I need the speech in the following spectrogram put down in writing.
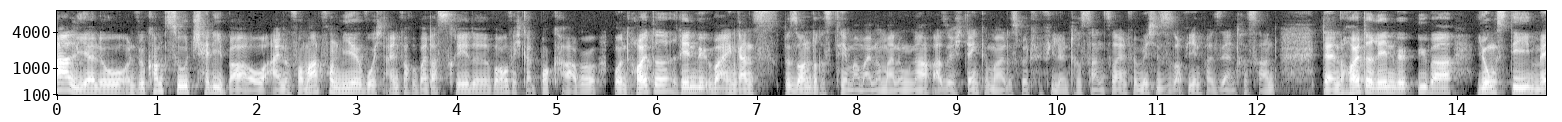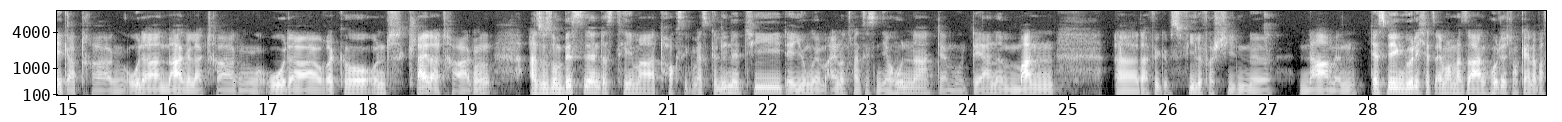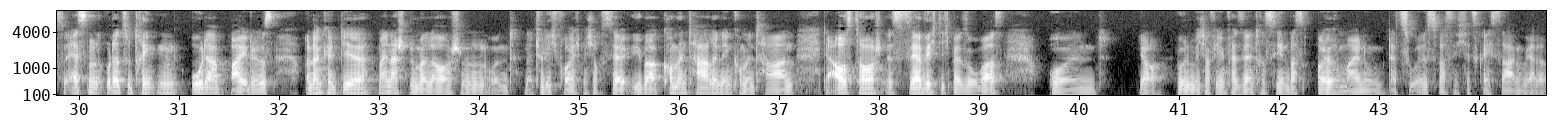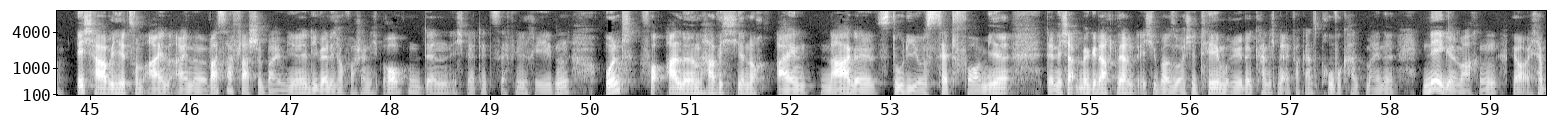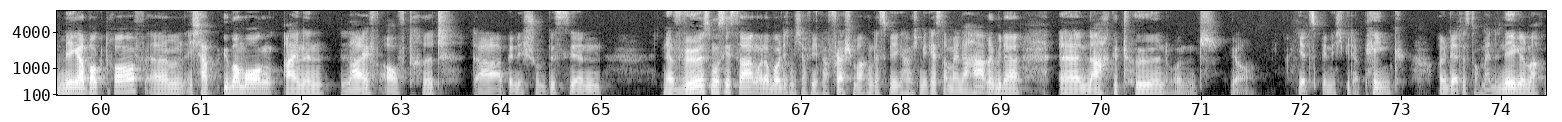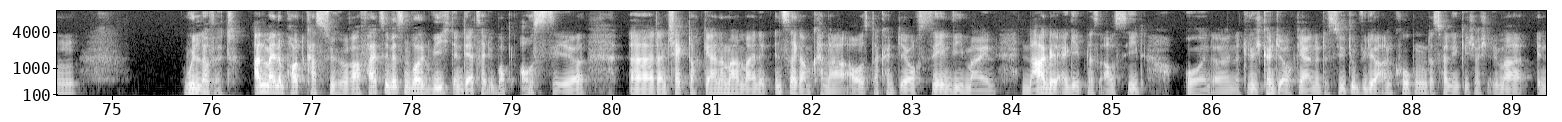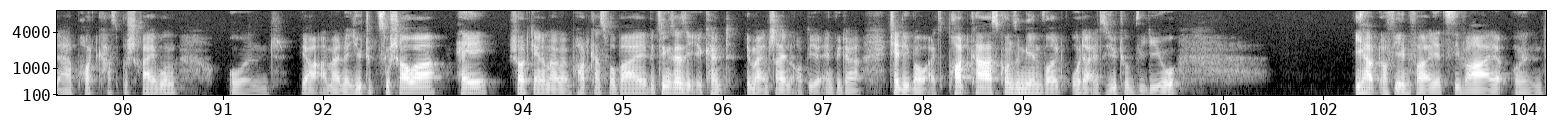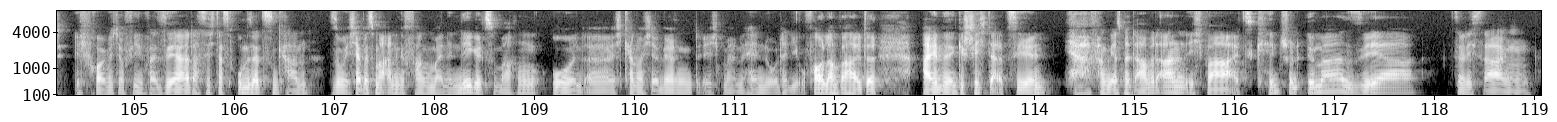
Hallo und willkommen zu Chatty Bao, einem Format von mir, wo ich einfach über das rede, worauf ich gerade Bock habe. Und heute reden wir über ein ganz besonderes Thema meiner Meinung nach. Also ich denke mal, das wird für viele interessant sein. Für mich ist es auf jeden Fall sehr interessant, denn heute reden wir über Jungs, die Make-up tragen oder Nagellack tragen oder Röcke und Kleider tragen. Also so ein bisschen das Thema Toxic Masculinity, der Junge im 21. Jahrhundert, der moderne Mann. Äh, dafür gibt es viele verschiedene Namen. Deswegen würde ich jetzt einfach mal sagen, holt euch doch gerne was zu essen oder zu trinken oder beides. Und dann könnt ihr meiner Stimme lauschen. Und natürlich freue ich mich auch sehr über Kommentare in den Kommentaren. Der Austausch ist sehr wichtig bei sowas. Und ja, würde mich auf jeden Fall sehr interessieren, was eure Meinung dazu ist, was ich jetzt gleich sagen werde. Ich habe hier zum einen eine Wasserflasche bei mir, die werde ich auch wahrscheinlich brauchen, denn ich werde jetzt sehr viel reden. Und vor allem habe ich hier noch ein Nagelstudio-Set vor mir, denn ich habe mir gedacht, während ich über solche Themen rede, kann ich mir einfach ganz provokant meine Nägel machen. Ja, ich habe mega Bock drauf. Ähm, ich habe übermorgen einen Live-Auftritt. Da bin ich schon ein bisschen nervös, muss ich sagen, oder wollte ich mich auf jeden Fall fresh machen. Deswegen habe ich mir gestern meine Haare wieder äh, nachgetönt und ja, jetzt bin ich wieder pink und werde jetzt noch meine Nägel machen. We love it. An meine Podcast-Zuhörer, falls ihr wissen wollt, wie ich denn derzeit überhaupt aussehe, äh, dann checkt doch gerne mal meinen Instagram-Kanal aus. Da könnt ihr auch sehen, wie mein Nagelergebnis aussieht. Und äh, natürlich könnt ihr auch gerne das YouTube-Video angucken. Das verlinke ich euch immer in der Podcast-Beschreibung. Und ja, an meine YouTube-Zuschauer, hey, schaut gerne mal beim Podcast vorbei, beziehungsweise ihr könnt immer entscheiden, ob ihr entweder Jellybau als Podcast konsumieren wollt oder als YouTube-Video. Ihr habt auf jeden Fall jetzt die Wahl und ich freue mich auf jeden Fall sehr, dass ich das umsetzen kann. So, ich habe jetzt mal angefangen, meine Nägel zu machen und äh, ich kann euch ja, während ich meine Hände unter die UV-Lampe halte, eine Geschichte erzählen. Ja, fangen wir erstmal damit an. Ich war als Kind schon immer sehr, soll ich sagen,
